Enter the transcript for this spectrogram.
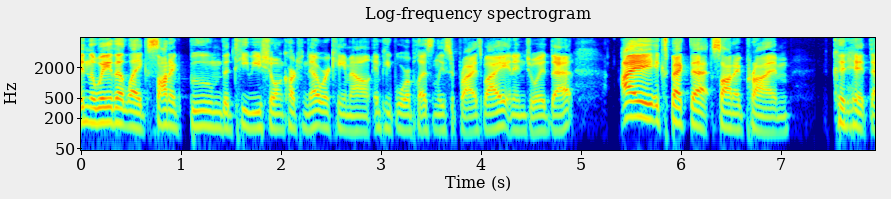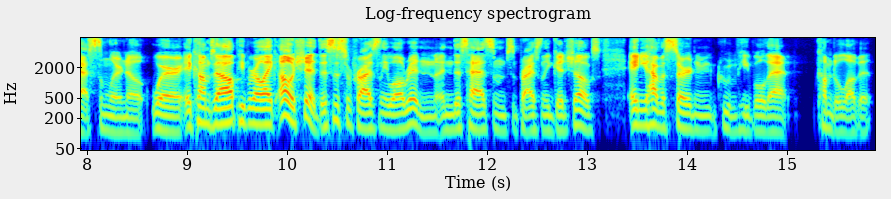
in the way that like Sonic Boom, the TV show on Cartoon Network came out, and people were pleasantly surprised by it and enjoyed that, I expect that Sonic Prime could hit that similar note where it comes out, people are like, "Oh shit, this is surprisingly well written, and this has some surprisingly good jokes," and you have a certain group of people that come to love it.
